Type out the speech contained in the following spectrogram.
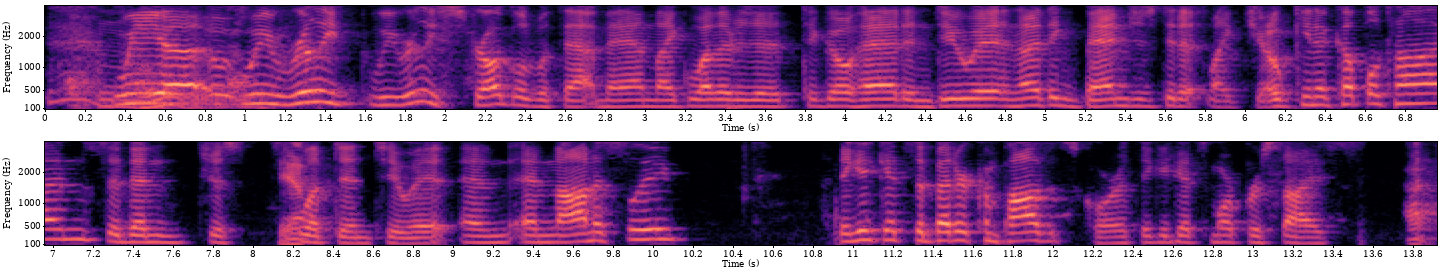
We uh we really we really struggled with that man, like whether to, to go ahead and do it. And I think Ben just did it like joking a couple times and then just Yeah. slipped into it. And and honestly, I think it gets a better composite score. I think it gets more precise. I,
